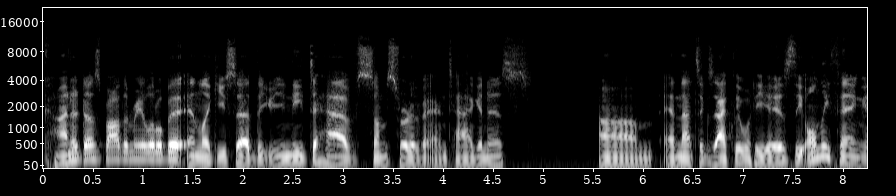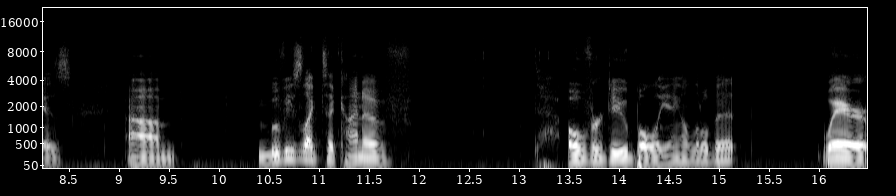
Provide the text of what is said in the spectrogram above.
kind of does bother me a little bit, and like you said, that you need to have some sort of antagonist, um, and that's exactly what he is. The only thing is, um, movies like to kind of overdo bullying a little bit, where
